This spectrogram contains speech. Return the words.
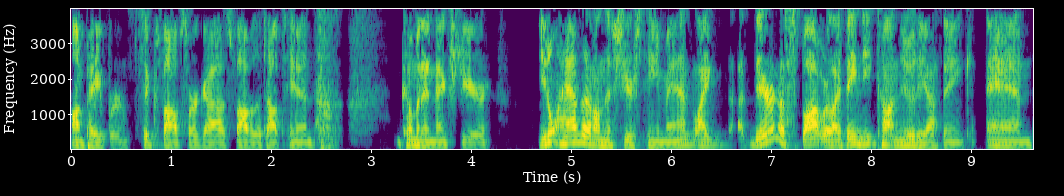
on paper. Six five-star guys, five of the top ten coming in next year. You don't have that on this year's team, man. Like they're in a spot where like they need continuity, I think, and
